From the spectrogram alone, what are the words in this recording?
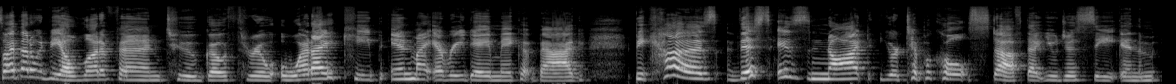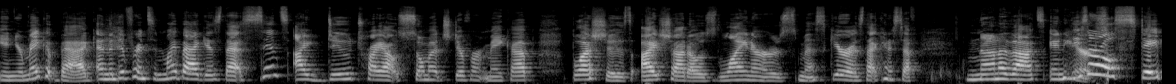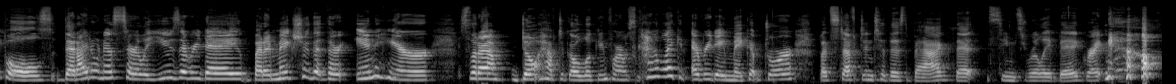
So I thought it would be a lot of fun to go through what I keep in my everyday makeup bag because this is not your typical stuff that you just see in the, in your makeup bag. And the difference in my bag is that since I do try out so much different makeup, blushes, eyeshadows, liners, mascaras, that kind of stuff, None of that's in here. These are all staples that I don't necessarily use every day, but I make sure that they're in here so that I don't have to go looking for them. It's kind of like an everyday makeup drawer, but stuffed into this bag that seems really big right now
